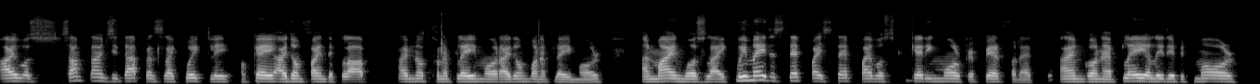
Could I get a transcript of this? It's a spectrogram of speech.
I was sometimes it happens like quickly. Okay, I don't find the club. I'm not gonna play more. I don't want to play more. and mine was like we made a step by step i was getting more prepared for that i'm gonna play a little bit more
